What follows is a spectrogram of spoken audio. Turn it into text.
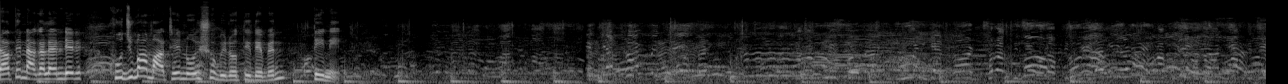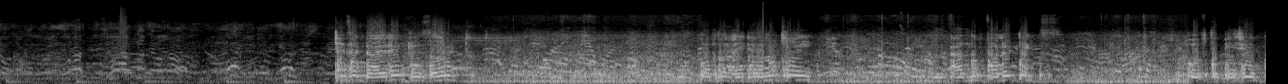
রাতে নাগাল্যান্ডের খুজমা মাঠে নৈশ বিরতি দেবেন তিনি। Is a direct result of the ideology and the politics of the BJP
